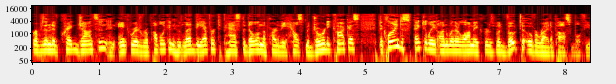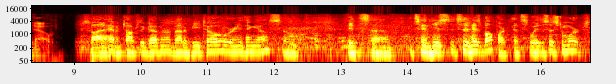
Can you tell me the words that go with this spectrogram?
Representative Craig Johnson, an Anchorage Republican who led the effort to pass the bill on the part of the House Majority Caucus, declined to speculate on whether lawmakers would vote to override a possible veto. So I haven't talked to the governor about a veto or anything else. So it's uh, it's in his it's in his ballpark. That's the way the system works.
